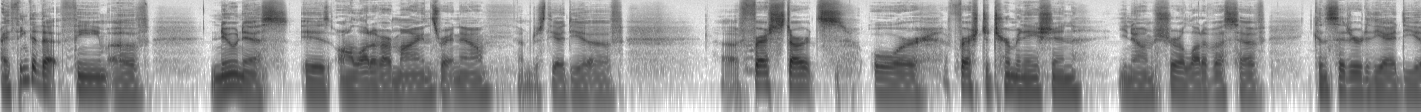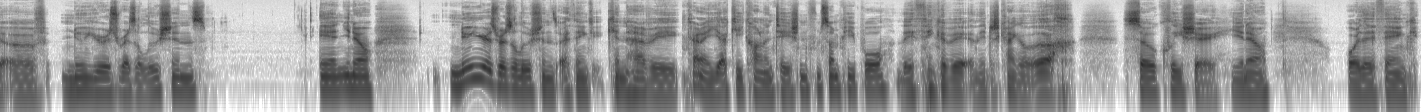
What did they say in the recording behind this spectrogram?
I think that that theme of newness is on a lot of our minds right now. Um, just the idea of uh, fresh starts or fresh determination. You know, I'm sure a lot of us have considered the idea of New Year's resolutions. And, you know, New Year's resolutions, I think, can have a kind of yucky connotation from some people. They think of it and they just kind of go, ugh, so cliche, you know? Or they think,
